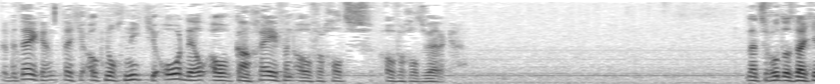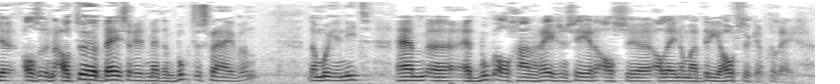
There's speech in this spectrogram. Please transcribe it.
Dat betekent dat je ook nog niet je oordeel kan geven over Gods, over Gods werken. Net zo goed als dat je als een auteur bezig is met een boek te schrijven. Dan moet je niet hem uh, het boek al gaan recenseren als je alleen nog maar drie hoofdstukken hebt gelezen.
